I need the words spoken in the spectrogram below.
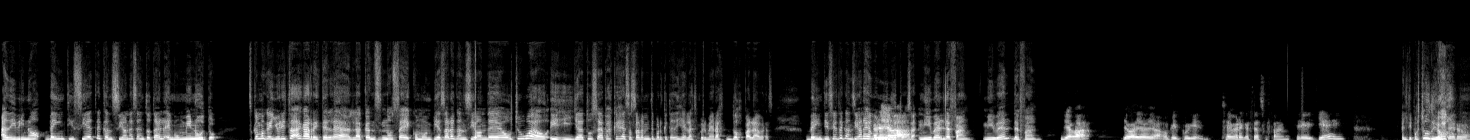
adivinó 27 canciones en total en un minuto. Es como que yo ahorita agarre y te lea la canción, no sé, como empieza la canción de All Too Well y, ya tú sepas que es eso solamente porque te dije las primeras dos palabras. 27 canciones en un minuto. O sea, nivel de fan, nivel de fan. Ya va, ya va, ya va, ya. Ok, porque chévere que sea su fan. yay. El tipo estudió. Pero,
